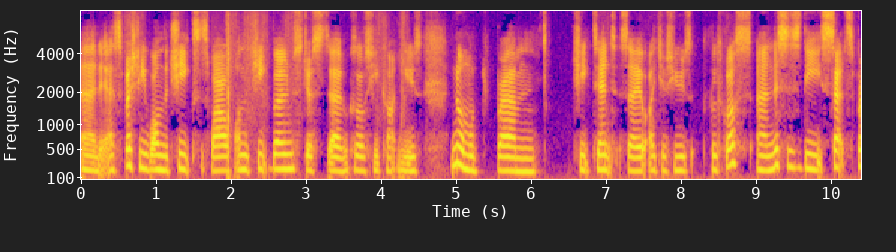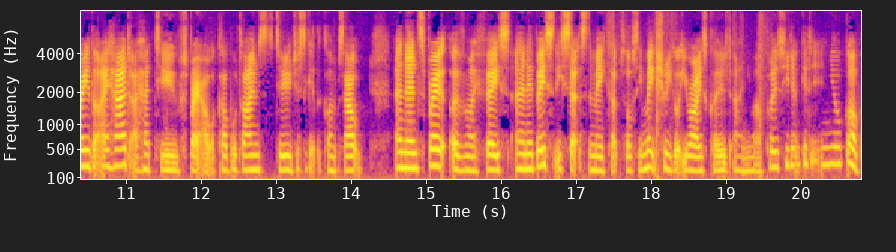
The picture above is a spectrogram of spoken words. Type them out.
and especially on the cheeks as well, on the cheekbones, just because um, obviously you can't use normal um, cheek tint, so I just use gloss. And this is the set spray that I had. I had to spray it out a couple times too, just to get the clumps out, and then spray it over my face, and it basically sets the makeup. So obviously, make sure you got your eyes closed and your mouth closed so you don't get it in your gob.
